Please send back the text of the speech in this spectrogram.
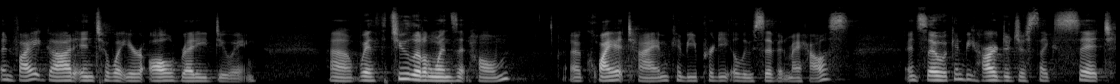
invite God into what you're already doing. Uh, with two little ones at home, a quiet time can be pretty elusive in my house. And so it can be hard to just like sit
